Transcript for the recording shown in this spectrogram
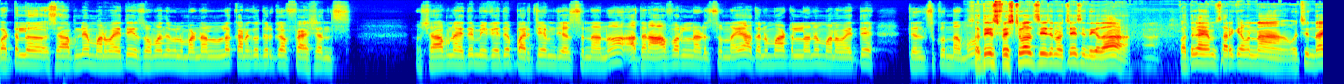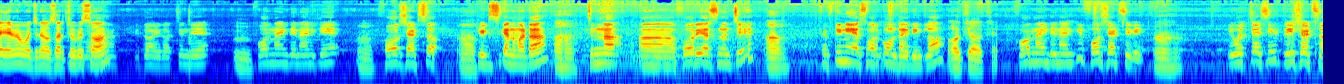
బట్టల షాప్నే మనమైతే ఈ సోమందిపుల మండలంలో కనకదుర్గ ఫ్యాషన్స్ షాప్ను అయితే మీకైతే పరిచయం చేస్తున్నాను. అతని ఆఫర్లు నడుస్తున్నాయి. అతని మాటల్లోనే మనమైతే తెలుసుకుందాము. సతీష్ ఫెస్టివల్ సీజన్ వచ్చేసింది కదా? కొత్తగా ఏం సరికి ఏమన్నా వచ్చిందా? ఏమేమి వచ్చినాయి? ఒకసారి చూపిస్తావా? ఇదో ఇది వచ్చింది. ఫోర్ నైన్టీ నైన్కి. Four shirts. కిడ్స్కి అనమాట. చిన్న ఫోర్ ఇయర్స్ నుంచి ఫిఫ్టీన్ ఇయర్స్ వరకు ఉంటాయి దీంట్లో. Okay okay. ఫోర్ నైన్టీ నైన్కి ఫోర్ షర్ట్స్ ఇవి. ఇవి వచ్చేసి త్రీ షర్ట్స్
